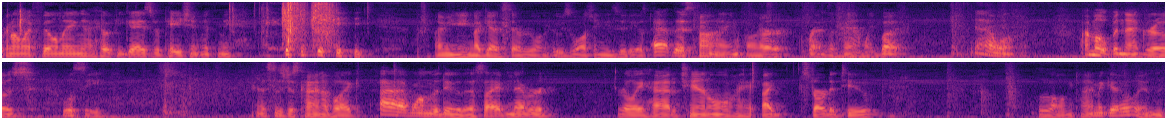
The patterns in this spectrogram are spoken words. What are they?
Working on my filming. I hope you guys are patient with me. I mean, I guess everyone who's watching these videos at this time are friends and family, but yeah, well, I'm hoping that grows. We'll see. This is just kind of like, I wanted to do this. I've never really had a channel. I, I started to a long time ago, and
